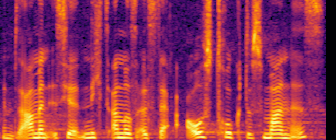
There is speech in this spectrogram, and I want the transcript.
Im Samen ist ja nichts anderes als der Ausdruck des Mannes,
